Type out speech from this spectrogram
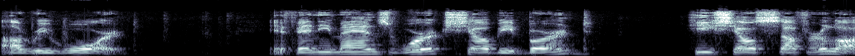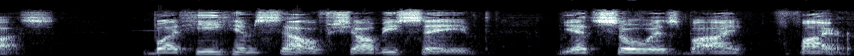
a reward. If any man's work shall be burned, he shall suffer loss, but he himself shall be saved, yet so as by fire.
